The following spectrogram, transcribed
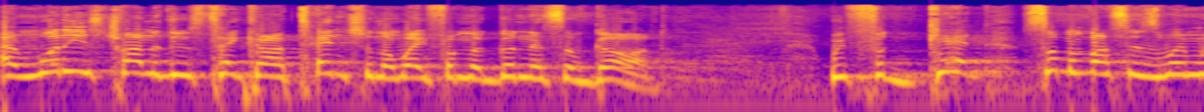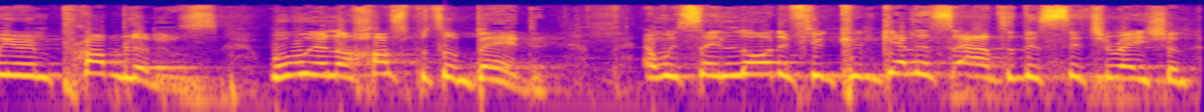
And what he's trying to do is take our attention away from the goodness of God. We forget, some of us is when we're in problems, when we're in a hospital bed, and we say, Lord, if you can get us out of this situation,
